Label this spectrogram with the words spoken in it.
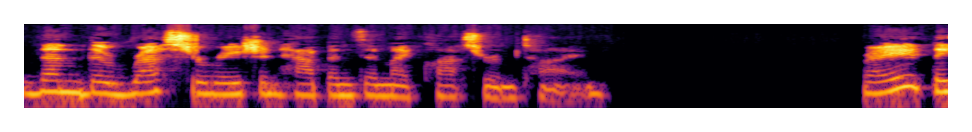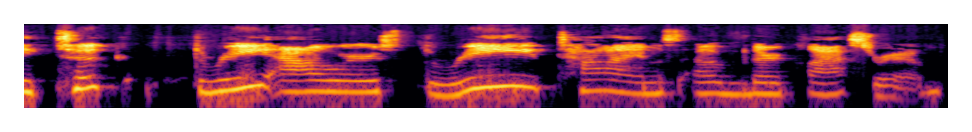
then the restoration happens in my classroom time. Right? They took three hours, three times of their classroom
